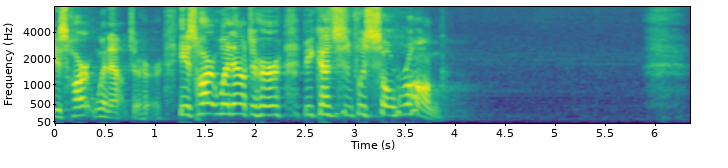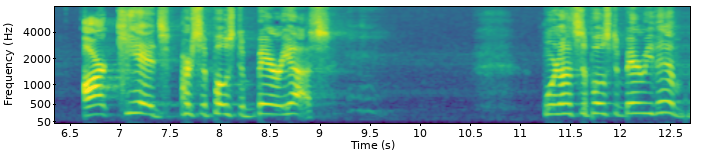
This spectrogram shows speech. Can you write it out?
His heart went out to her. His heart went out to her because it was so wrong. Our kids are supposed to bury us. We're not supposed to bury them.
